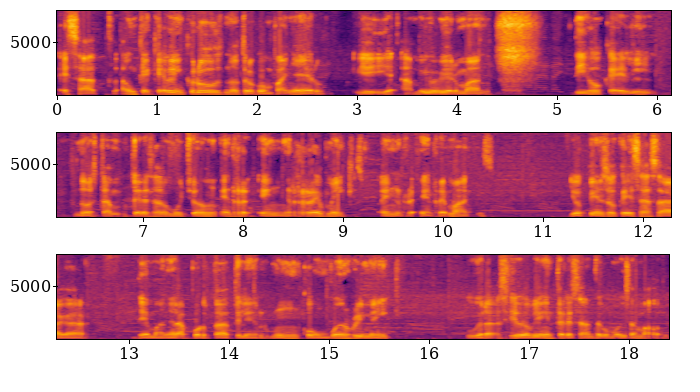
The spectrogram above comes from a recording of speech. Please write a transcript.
exacto, aunque Kevin Cruz, nuestro compañero y amigo y hermano, dijo que él no está interesado mucho en, en remakes, en, en remakes. Yo pienso que esa saga de manera portátil, con un buen remake, hubiera sido bien interesante, como dice Mauro,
